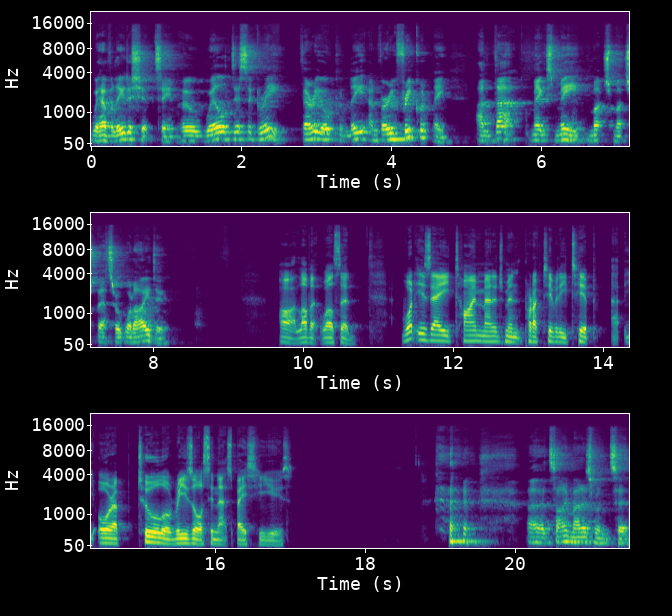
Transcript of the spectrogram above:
we have a leadership team who will disagree very openly and very frequently. And that makes me much, much better at what I do. Oh, I love it. Well said. What is a time management productivity tip uh, or a tool or resource in that space you use? a time management tip.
